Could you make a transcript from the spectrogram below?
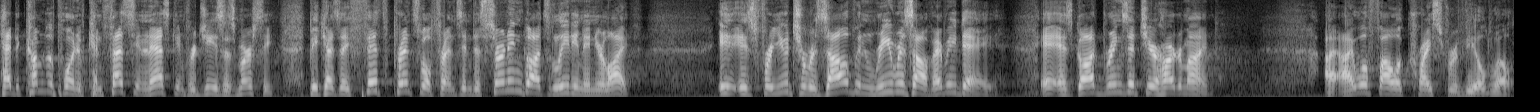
had to come to the point of confessing and asking for Jesus' mercy. Because a fifth principle, friends, in discerning God's leading in your life is for you to resolve and re-resolve every day as God brings it to your heart or mind. I, I will follow Christ's revealed will.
